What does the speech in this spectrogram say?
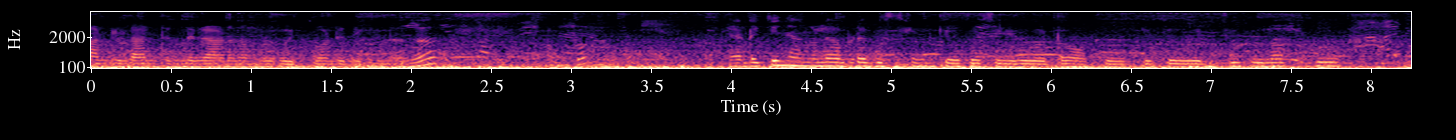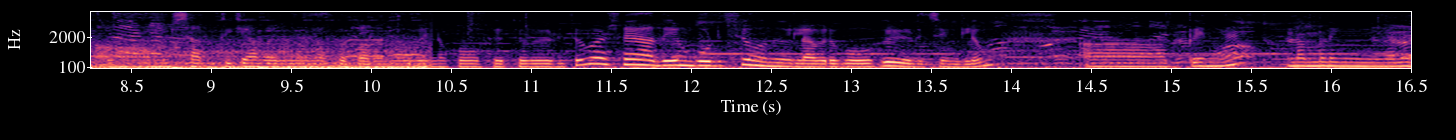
ഹൺഡ്രഡ് ആൻഡ് ടെന്നിലാണ് നമ്മൾ പോയിക്കൊണ്ടിരിക്കുന്നത്. അപ്പം ഇടയ്ക്ക് ഞങ്ങൾ അവിടെ വിശ്രമിക്കുകയൊക്കെ ചെയ്തു കേട്ടോ. കോഫിയൊക്കെ മേടിച്ചു. പിള്ളേർക്ക് ഛർദ്ദിക്കാൻ വരുന്നു എന്നൊക്കെ പറഞ്ഞു. പിന്നെ കോഫിയൊക്കെ മേടിച്ചു. പക്ഷേ അധികം കുടിച്ചൊന്നുമില്ല അവർ കോഫി മേടിച്ചെങ്കിലും. പിന്നെ നമ്മളിങ്ങനെ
